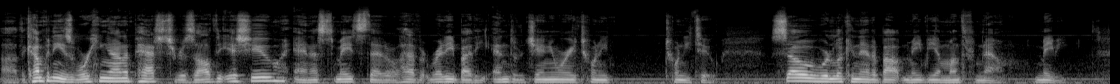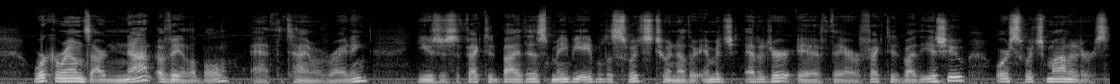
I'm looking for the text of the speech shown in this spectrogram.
Uh, the company is working on a patch to resolve the issue and estimates that it will have it ready by the end of January 2022. So we're looking at about maybe a month from now. Maybe. Workarounds are not available at the time of writing. Users affected by this may be able to switch to another image editor if they are affected by the issue or switch monitors.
